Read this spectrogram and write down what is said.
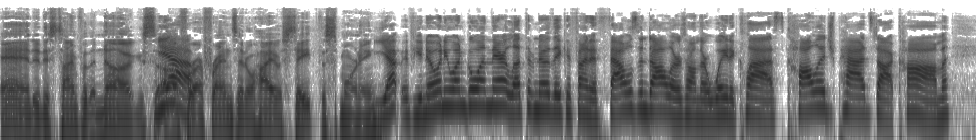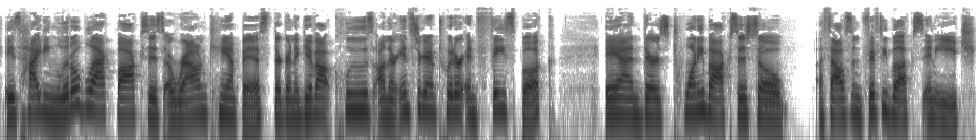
And it is time for the Nugs uh, for our friends at Ohio State this morning. Yep. If you know anyone going there, let them know they could find $1,000 on their way to class. CollegePads.com is hiding little black boxes around campus. They're going to give out clues on their Instagram, Twitter, and Facebook. And there's 20 boxes, so 1,050 bucks in each.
